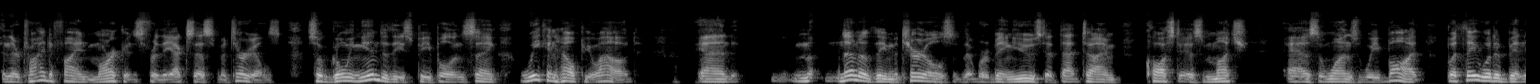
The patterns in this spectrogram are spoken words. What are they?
and they're trying to find markets for the excess materials. So going into these people and saying, we can help you out. And none of the materials that were being used at that time cost as much as the ones we bought, but they would have been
